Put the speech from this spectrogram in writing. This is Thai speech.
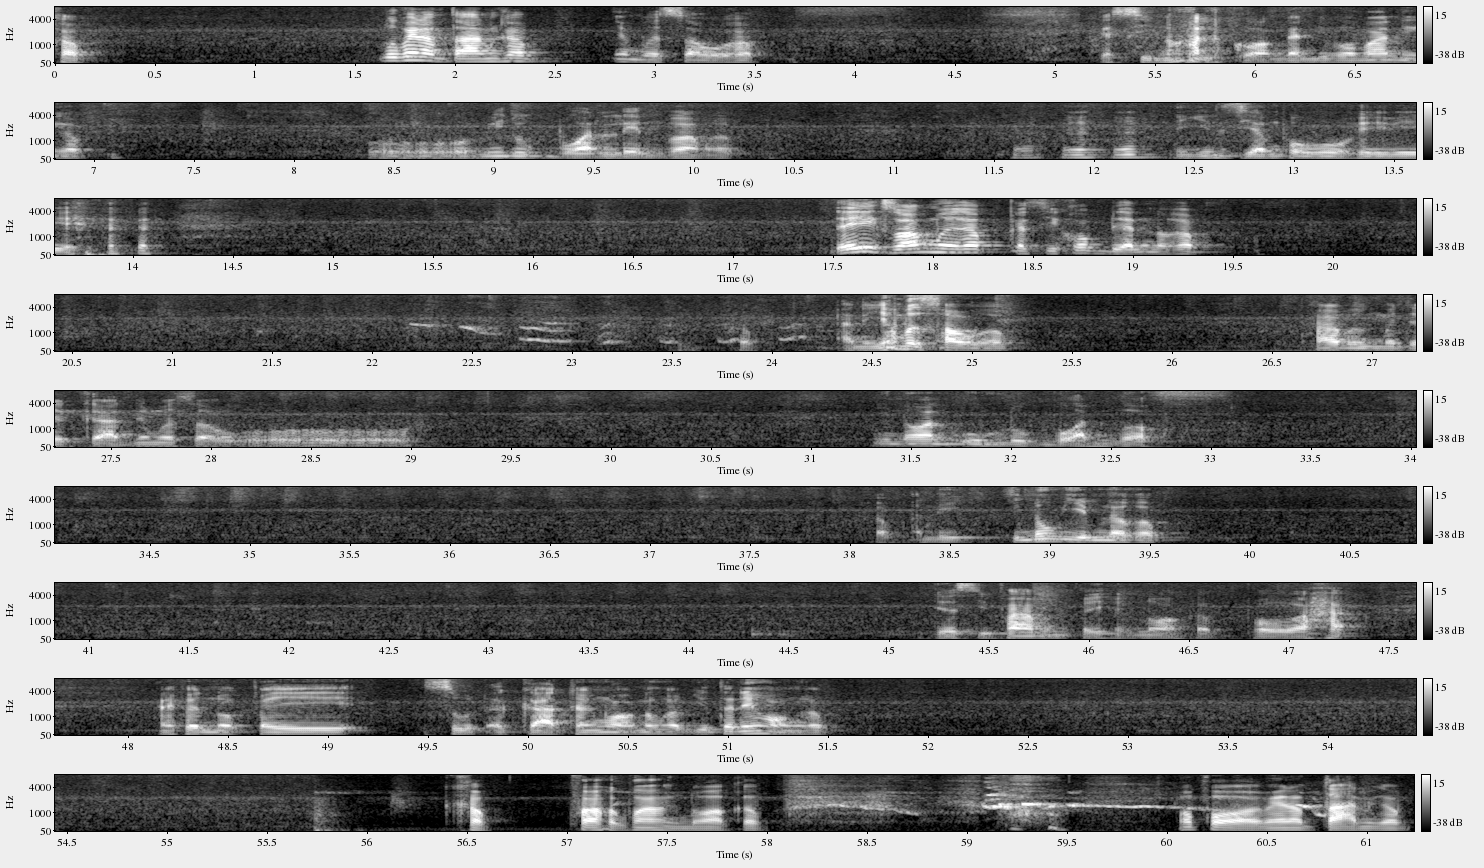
ครับ ลูกแม่น้ำตาลครับยังเมื่อเศร้าครับกับสีนอนกองกันอยู่ประมาณนี้ครับ โอ้ มีลูกบอลเล่นบ้างครับเอ๊ะเอ๊ะเอ๊ะได้ยินเสียงโพโวเพวีเดี๋ยวอีกสองมือครับกสิครบเดือนแล้วครับครับ อันนี้ยังมาเศร้าครับพาเบิ่งบรรยากาศยังมาเศร้าโอ้ นี่นอนอุ้มลูกบอลบ่ครับอันนี้กินนมอิ่มแล้วครับเดี๋ยวสีผ้ามันไปข้างนอกครับ เพราะว่า ให้เพิ่นออกไปสูดอากาศทางนอกนะครับ อยู่แต่ในห้องครับ ครับผ้าออกมาข้างนอกครับ มาพ่อแม่น้ำตาลครับ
